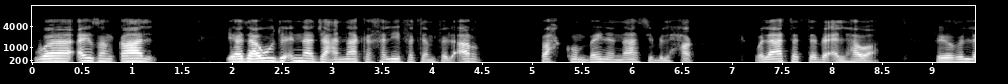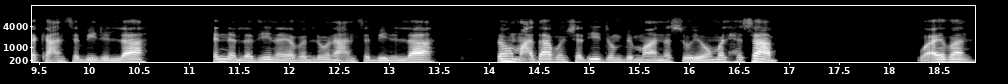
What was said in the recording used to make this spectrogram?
وأيضا قال يا داود إنا جعلناك خليفة في الأرض فاحكم بين الناس بالحق ولا تتبع الهوى فيضلك عن سبيل الله. إن الذين يضلون عن سبيل الله لهم عذاب شديد بما نسوا يوم الحساب. وأيضا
